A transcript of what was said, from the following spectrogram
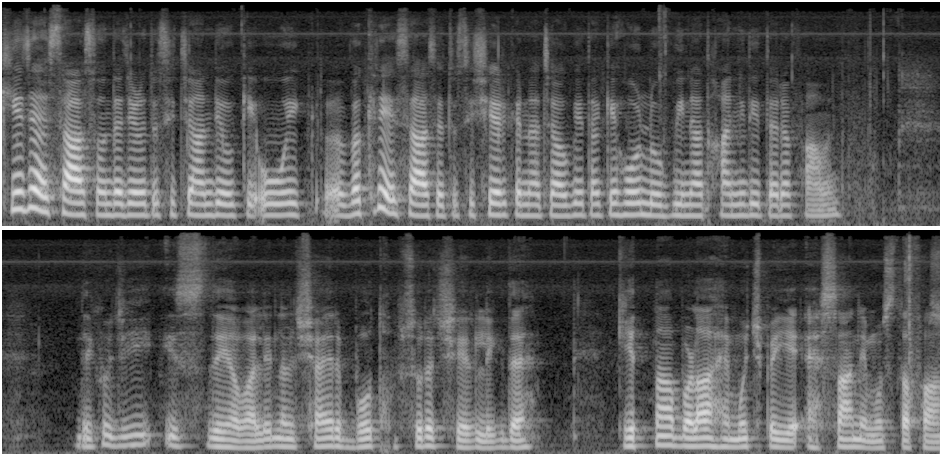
ਕਿਹੋ ਜਿਹਾ ਅਹਿਸਾਸ ਹੁੰਦਾ ਜਿਹੜਾ ਤੁਸੀਂ ਚਾਹੁੰਦੇ ਹੋ ਕਿ ਉਹ ਇੱਕ ਅ, ਵੱਖਰੇ ਅਹਿਸਾਸ ਹੈ ਤੁਸੀਂ ਸ਼ੇਅਰ ਕਰਨਾ ਚਾਹੋਗੇ ਤਾਂ ਕਿ ਹੋਰ ਲੋਕ ਵੀ ਨਾਤ ਖਾਨੀ ਦੀ ਤਰਫ ਆਵਣ देखो जी इस दे हवाले नाल शायर बहुत खूबसूरत शेर लिखदा है कितना बड़ा है मुझ पे ये एहसान मुस्तफ़ा?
